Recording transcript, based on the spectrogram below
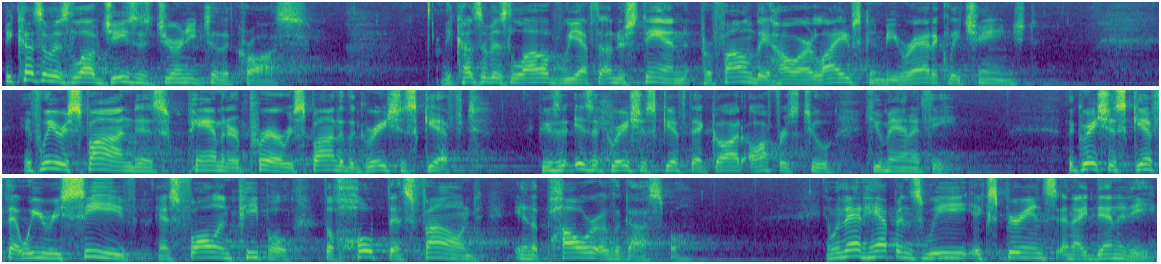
Because of his love, Jesus journeyed to the cross. Because of his love, we have to understand profoundly how our lives can be radically changed. If we respond, as Pam in her prayer, respond to the gracious gift, because it is a gracious gift that God offers to humanity the gracious gift that we receive as fallen people, the hope that's found in the power of the gospel. And when that happens, we experience an identity,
